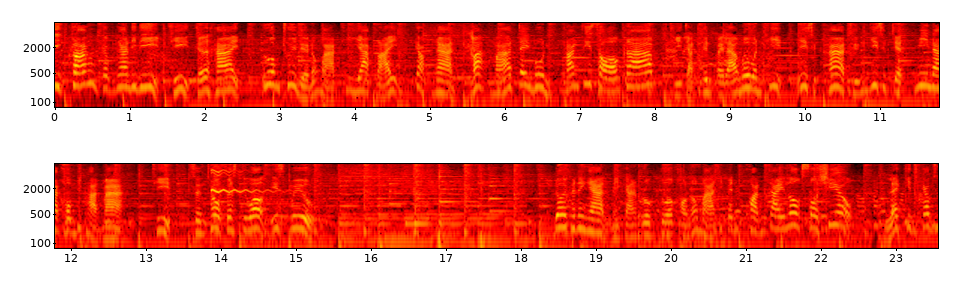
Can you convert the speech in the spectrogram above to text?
อีกครั้งกับงานดีๆ ที่เจอไฮร่วมช่วยเหลือน้องหมาที่ยากไร้กับงานมะหมาใจบุญครั้งที่ 2 ครับ ที่จัดขึ้นไปแล้วเมื่อวันที่ 25 ถึง 27 มีนาคมที่ผ่านมา ที่ Central Festival Eastville โดยภายในงานมีการรวมตัวของน้องหมาที่เป็นขวัญใจโลกโซเชียล และกิจกรรมส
